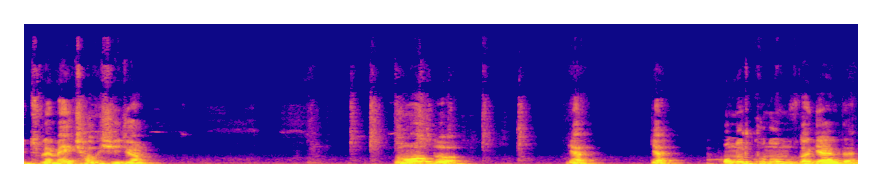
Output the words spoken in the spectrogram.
Ütülemeye çalışacağım. Ne oldu? Gel. Gel. Onur konuğumuz da geldi.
